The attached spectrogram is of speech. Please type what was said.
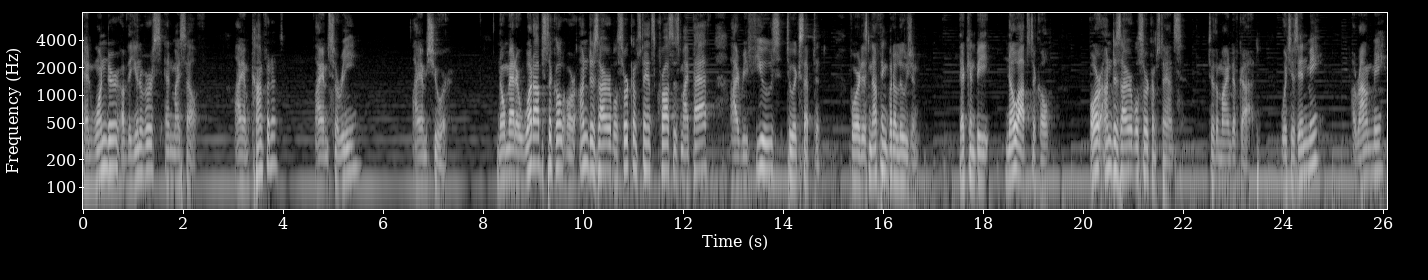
and wonder of the universe and myself. I am confident, I am serene, I am sure. No matter what obstacle or undesirable circumstance crosses my path, I refuse to accept it, for it is nothing but illusion. There can be no obstacle or undesirable circumstance to the mind of God, which is in me around me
